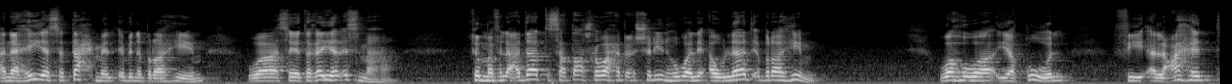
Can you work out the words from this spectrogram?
أن هي ستحمل ابن إبراهيم وسيتغير اسمها. ثم في الأعداد 19 ل 21 هو لأولاد إبراهيم وهو يقول في العهد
